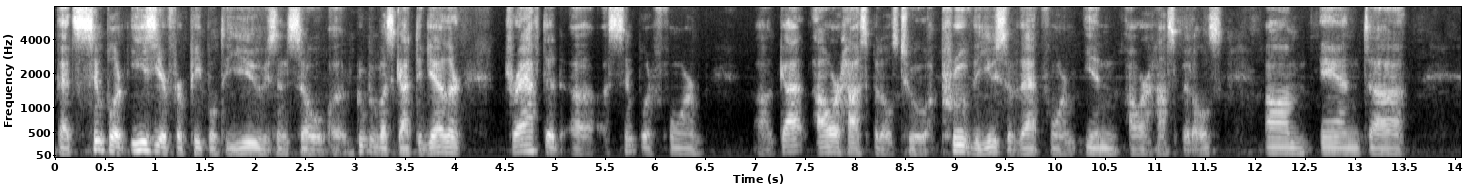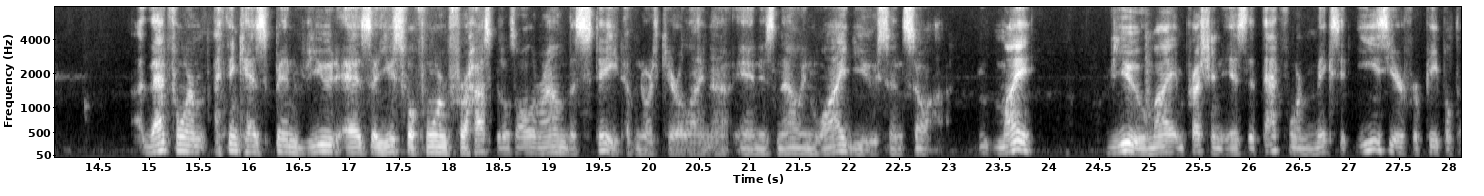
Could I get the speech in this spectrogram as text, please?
that's simpler, easier for people to use. And so a group of us got together, drafted a, a simpler form, uh, got our hospitals to approve the use of that form in our hospitals. Um, and uh, that form, I think, has been viewed as a useful form for hospitals all around the state of North Carolina and is now in wide use. And so my view, my impression is that that form makes it easier for people to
